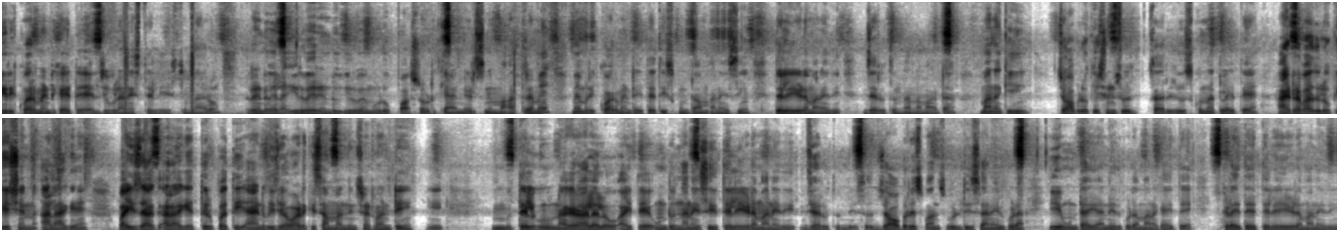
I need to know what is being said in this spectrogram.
ఈ రిక్వైర్మెంట్కి అయితే ఎలిజిబుల్ అనేసి తెలియజేస్తున్నారు. రెండు వేల ఇరవై రెండు ఇరవై మూడు పాస్ అవుట్ క్యాండిడేట్స్ని మాత్రమే మేము రిక్వైర్మెంట్ అయితే తీసుకుంటాం అనేసి తెలియడం అనేది జరుగుతుందన్నమాట మనకి జాబ్ లొకేషన్స్ ఒకసారి చూసుకున్నట్లయితే హైదరాబాద్ లొకేషన్ అలాగే వైజాగ్ అలాగే తిరుపతి అండ్ విజయవాడకి సంబంధించినటువంటి తెలుగు నగరాలలో అయితే ఉంటుందనేసి తెలియడం అనేది జరుగుతుంది. సో జాబ్ రెస్పాన్సిబిలిటీస్ అనేవి కూడా ఏముంటాయి అనేది కూడా మనకైతే ఇక్కడైతే తెలియడం అనేది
